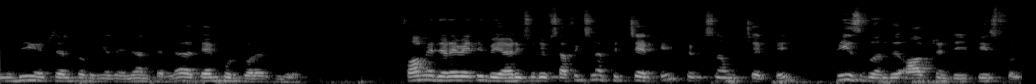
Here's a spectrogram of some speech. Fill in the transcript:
இந்த பி ஹைப் ஷெல்ஃப் அப்படிங்கிறது என்னன்னு தெரியல. தேன்கூடு போல் இருக்கும்போது ஃபார்ம் ஏ டெரிவேட்டிவ் பை ஆடி சொல்லி சஃபிக்ஸ்னால் பிச்சேர்க்கை ஃபிஃபிக்ஸ்னால் உச்சேர்க்கை பீஸுக்கு வந்து option D peaceful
